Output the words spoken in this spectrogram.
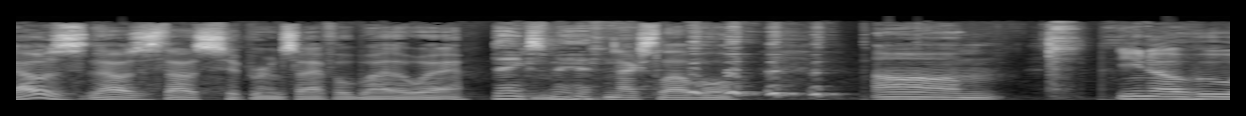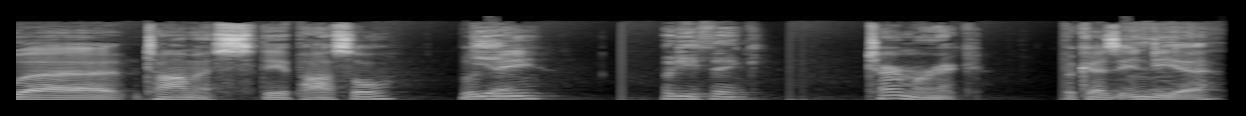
that was that was that was super insightful, by the way. Thanks, man. Next level. um, you know who uh, Thomas the Apostle would Yeah. be? What do you think? Turmeric, because India.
